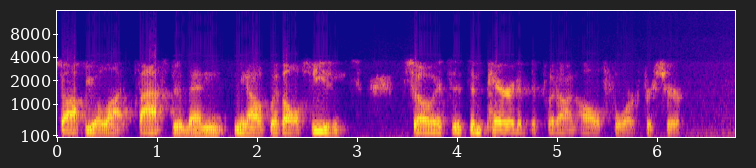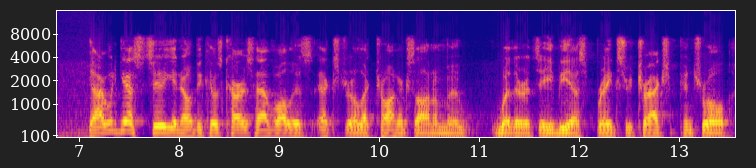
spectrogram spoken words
stop you a lot faster than you know with all seasons. So it's it's imperative to put on all four for sure. Yeah, I would guess too. You know, because cars have all this extra electronics on them, uh, whether it's ABS brakes or traction control,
